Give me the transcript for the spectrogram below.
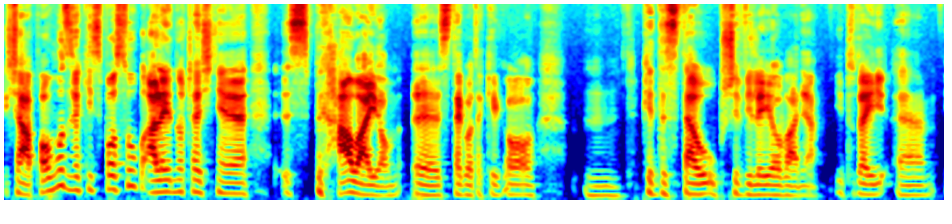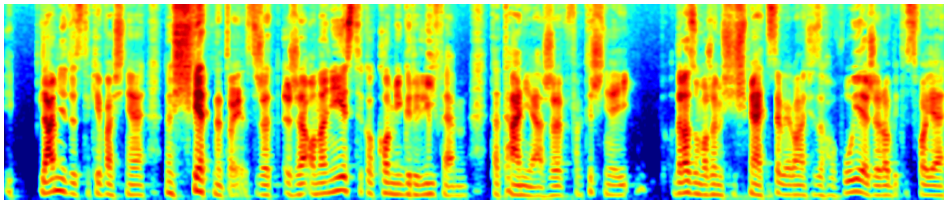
chciała pomóc w jakiś sposób, ale jednocześnie spychała ją e, z tego takiego mm, piedestału uprzywilejowania. I tutaj e, i dla mnie to jest takie właśnie, no świetne to jest, że, że ona nie jest tylko comic reliefem, ta Tania, że faktycznie od razu możemy się śmiać z tego, jak ona się zachowuje, że robi te swoje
